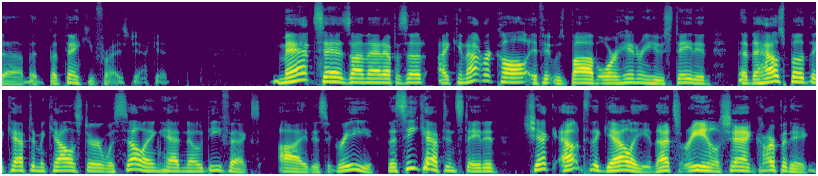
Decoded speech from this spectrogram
uh, but but thank you, Fry's Jacket. Matt says on that episode, I cannot recall if it was Bob or Henry who stated that the houseboat that Captain McAllister was selling had no defects. I disagree. The sea captain stated, Check out to the galley. That's real shag carpeting.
